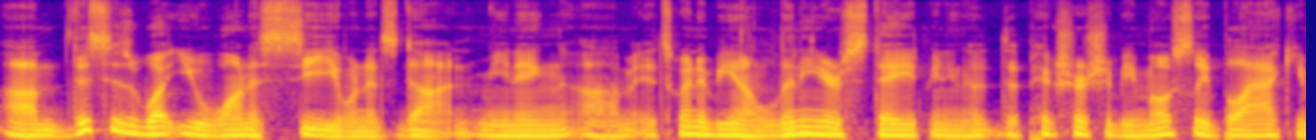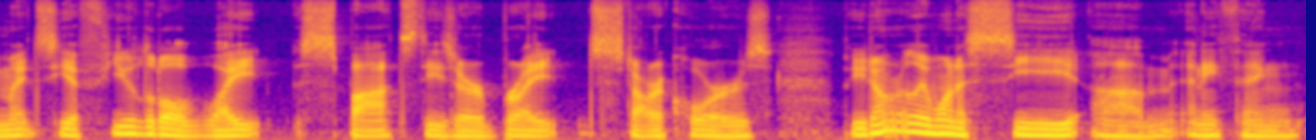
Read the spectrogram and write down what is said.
Um, this is what you want to see when it's done, meaning um, it's going to be in a linear state, meaning the, the picture should be mostly black. You might see a few little white spots. These are bright star cores, but you don't really want to see um, anything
